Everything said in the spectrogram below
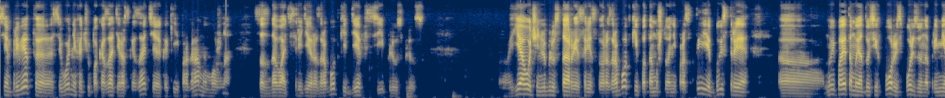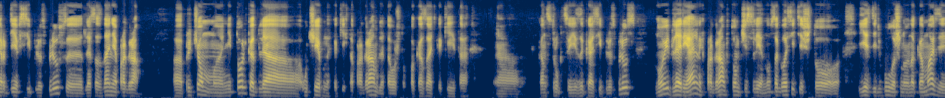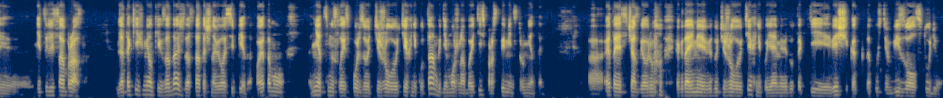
Всем привет! Э, сегодня хочу показать и рассказать, э, какие программы можно создавать в среде разработки Dev C++. Я очень люблю старые средства разработки, потому что они простые, быстрые. Э, ну и поэтому я до сих пор использую, например, Dev C++ для создания программ. Причем не только для учебных каких-то программ, для того, чтобы показать какие-то конструкции языка C++, но и для реальных программ в том числе. Ну, согласитесь, что ездить в булочную на КАМАЗе нецелесообразно. Для таких мелких задач достаточно велосипеда, поэтому нет смысла использовать тяжелую технику там, где можно обойтись простыми инструментами. А, это я сейчас говорю, когда имею в виду тяжелую технику, я имею в виду такие вещи, как, допустим, Visual Studio.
